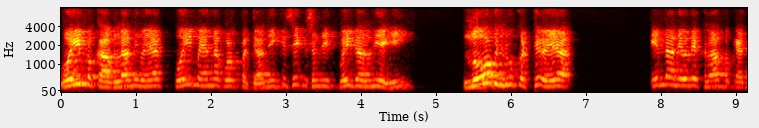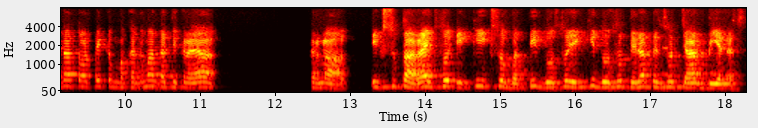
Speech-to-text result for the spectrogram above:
ਕੋਈ ਮੁਕਾਬਲਾ ਨਹੀਂ ਹੋਇਆ, ਕੋਈ ਮੈਂ ਇਹਨਾਂ ਕੋਲ ਭੱਜਾ ਨਹੀਂ, ਕਿਸੇ ਕਿਸਮ ਦੀ ਕੋਈ ਗੱਲ ਨਹੀਂ ਹੈਗੀ। ਲੋਕ ਜਦੋਂ ਇਕੱਠੇ ਹੋਏ ਆ। ਇਹਨਾਂ ਨੇ ਉਹਦੇ ਖਿਲਾਫ ਬਕਾਇਦਾ ਤੌਰ ਤੇ ਇੱਕ ਮੁਕੱਦਮਾ ਦਰਜ ਕਰਾਇਆ ਕਰਨਾਲ। 100 ਧਾਰਾ 121 132 221 213 304 ਬੀਐਨਐਸ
